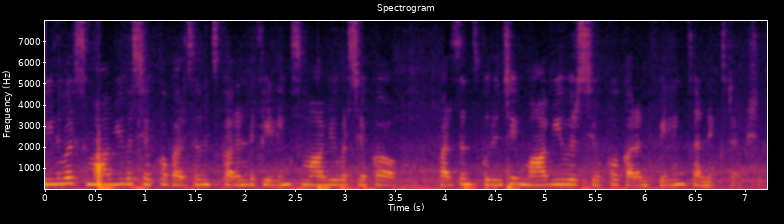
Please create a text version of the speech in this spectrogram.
యూనివర్స్ మా వ్యూవర్స్ యొక్క పర్సన్స్ కరెంట్ ఫీలింగ్స్ మా వ్యూవర్స్ యొక్క పర్సన్స్ గురించి మా వ్యూవర్స్ యొక్క current feelings and next action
